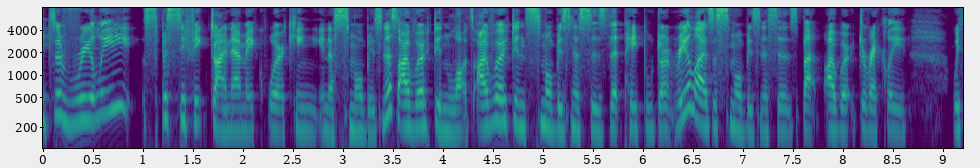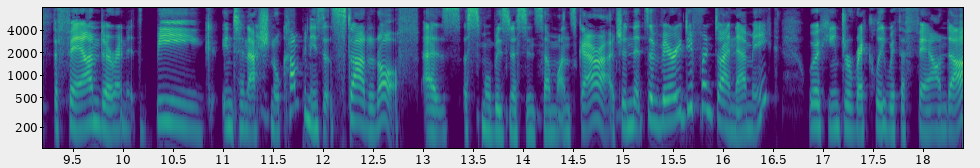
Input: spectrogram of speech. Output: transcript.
It's a really specific dynamic working in a small business. I've worked in lots. I've worked in small businesses that people don't realize are small businesses, but I work directly with the founder and it's big international companies that started off as a small business in someone's garage. And it's a very different dynamic working directly with a founder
